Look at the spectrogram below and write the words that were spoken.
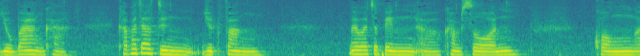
อยู่บ้างค่ะ ข้าพเจ้าจึงหยุดฟัง ไม่ว่าจะเป็นคำสอนของอ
